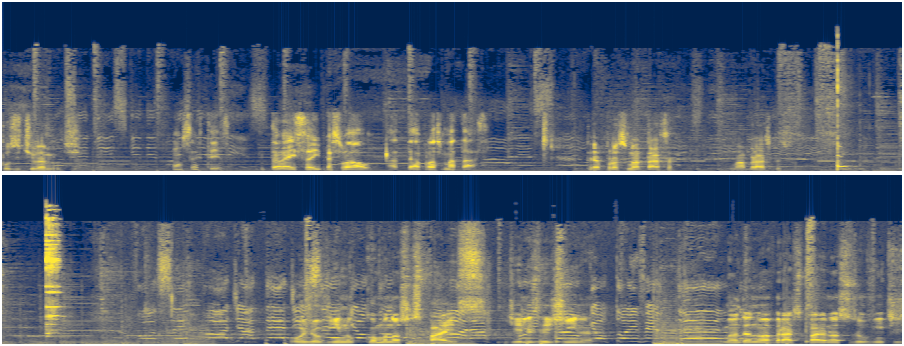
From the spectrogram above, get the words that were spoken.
positivamente. Com certeza. Então é isso aí, pessoal. Até a próxima taça. Até a próxima taça. Um abraço, pessoal. Hoje ouvindo Como Nossos Pais, de Elis Regina. Mandando um abraço para nossos ouvintes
